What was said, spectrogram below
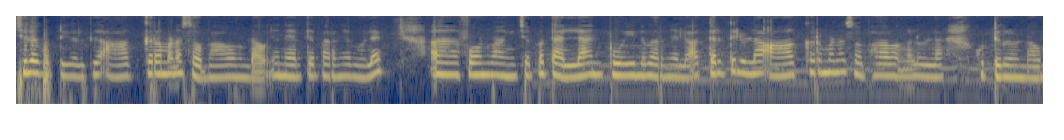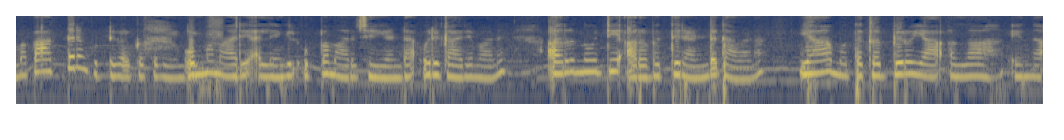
ചില കുട്ടികൾക്ക് ആക്രമണ സ്വഭാവം ഉണ്ടാവും ഞാൻ നേരത്തെ പറഞ്ഞ പോലെ ഫോൺ വാങ്ങിച്ചപ്പോൾ തല്ലാൻ പോയി എന്ന് പറഞ്ഞല്ലോ. അത്തരത്തിലുള്ള ആക്രമണ സ്വഭാവങ്ങളുള്ള കുട്ടികളുണ്ടാവും. അപ്പോൾ അത്തരം കുട്ടികൾക്കൊക്കെ വേണ്ടി ഉമ്മമാര് അല്ലെങ്കിൽ ഉപ്പമാര് ചെയ്യേണ്ട ഒരു കാര്യമാണ് അറുന്നൂറ്റി തവണ യാ മുത്തക്കബിറു യാ അള്ളാഹ് എന്ന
